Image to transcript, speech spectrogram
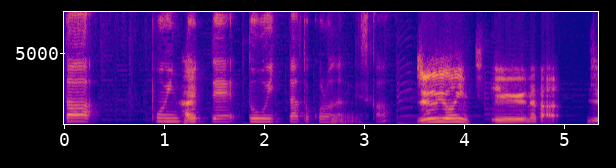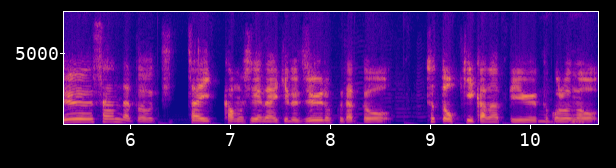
たポイントってどういったところなんですか？14インチっていう、なんか13だとちっちゃいかもしれないけど、16だとちょっと大きいかなっていうところうんの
